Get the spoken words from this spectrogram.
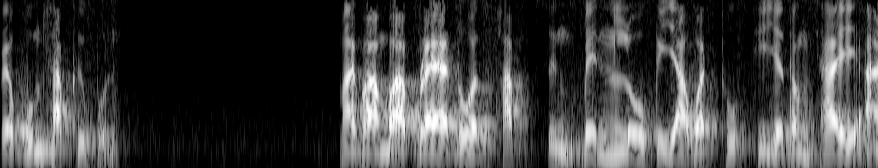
แล้วคุ้มทรัพย์คือบุญ หมายความว่าแปลตัวทรัพย์ซึ่งเป็นโลกิยวัตถุที่จะต้องใช้อา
